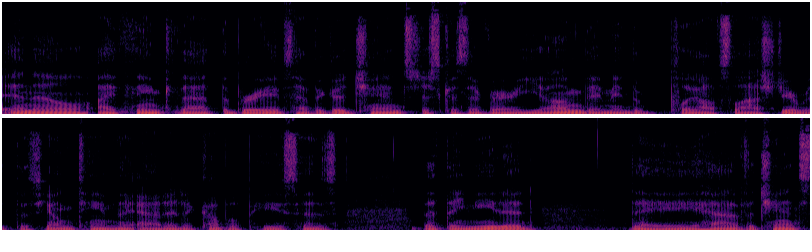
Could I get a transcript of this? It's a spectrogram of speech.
NL, I think that the Braves have a good chance just because they're very young. They made the playoffs last year with this young team. They added a couple pieces that they needed. They have a chance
